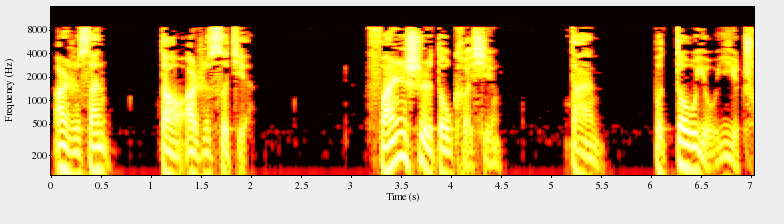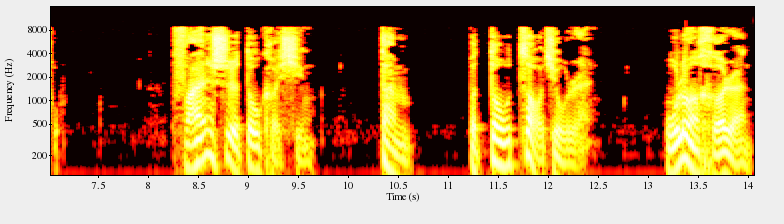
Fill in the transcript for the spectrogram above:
二十三到二十四节：凡事都可行，但不都有益处；凡事都可行，但不都造就人。无论何人，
